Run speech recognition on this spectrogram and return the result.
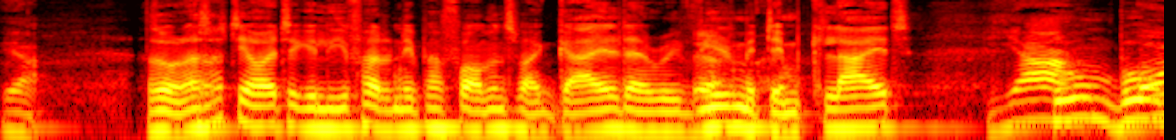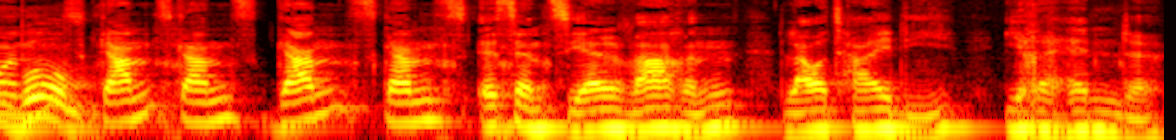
Ja. So, und das hat die heute geliefert und die Performance war geil, der Reveal mit dem Kleid. Ja, Boom, boom, und boom. ganz, ganz, ganz, ganz essentiell waren, laut Heidi, ihre Hände.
